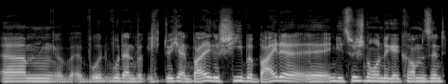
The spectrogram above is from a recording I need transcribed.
ähm, wo, wo dann wirklich durch ein Ballgeschiebe beide äh, in die Zwischenrunde gekommen sind.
